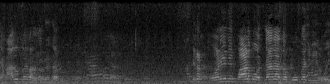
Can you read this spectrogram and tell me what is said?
એ સારું કરવા નથી એટલે પાણીની પાળ બોધનારા તો કોક જ વીર હોય.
